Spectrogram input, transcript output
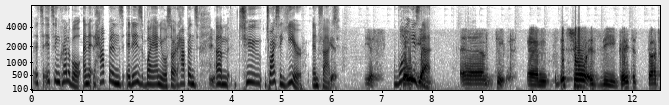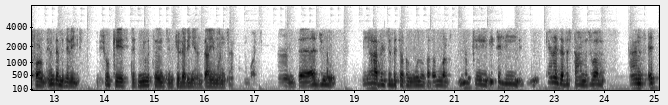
It's it's incredible, and it happens. It is biannual, so it happens yes. um, two twice a year. In fact, yes. yes. Why so, is yeah. that? Um, um, this show is the greatest platform in the Middle East to showcase the new trends in jewelry and diamonds and watch. And uh, as you know, we have exhibitors from all over the world, UK, Italy, Canada this time as well. And it's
